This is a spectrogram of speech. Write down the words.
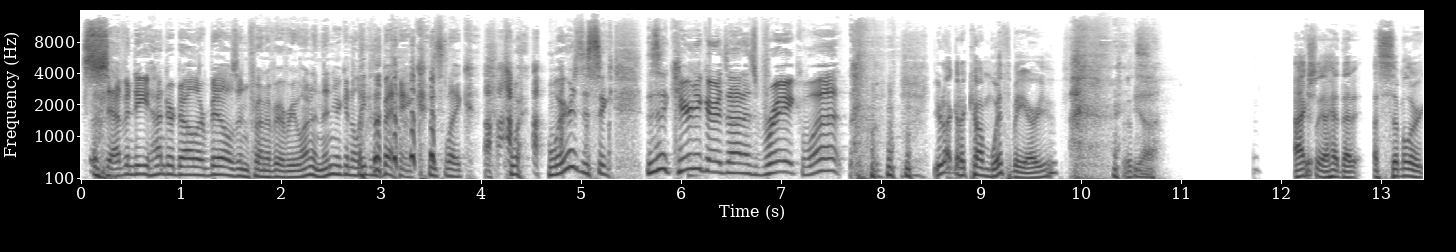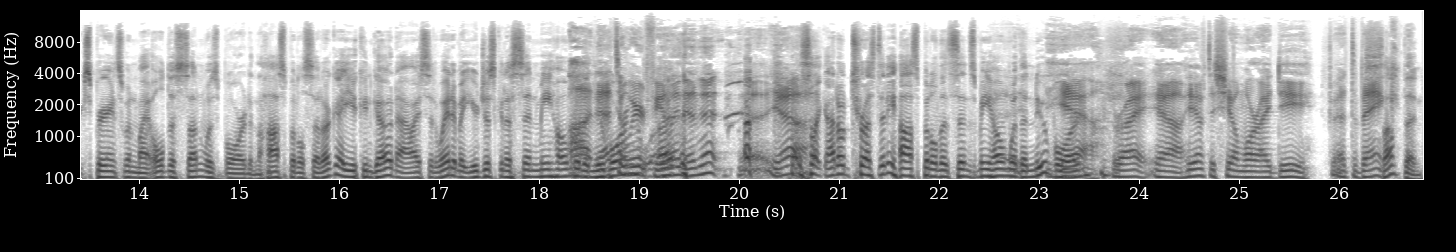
seventy hundred dollar bills in front of everyone, and then you're going to leave the bank. It's like, where, where's the sec- the security guard's on his break? What? you're not going to come with me are you It's- yeah. Actually i had that a similar experience when my oldest son was born and the hospital said okay you can go now i said wait a minute you're just going to send me home with Ah, a newborn that's a weird feeling, isn't it? Uh, yeah. it's like i don't trust any hospital that sends me home with a newborn Yeah. Right. Yeah. You have to show more ID at the bank. something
